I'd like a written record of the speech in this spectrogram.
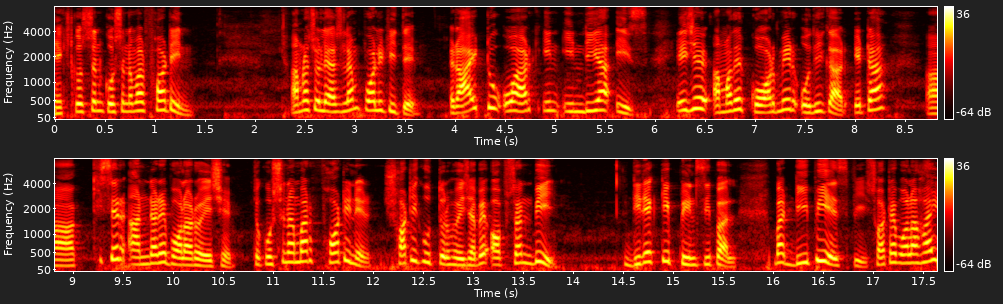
Next question question number fourteen আমরা চলে আসলাম পলিটিতে right to work in India is এই যে আমাদের কর্মের অধিকার, এটা কিসের আন্ডারে বলা রয়েছে? তো কোশ্চেন নাম্বার ফর্টিনের সঠিক উত্তর হয়ে যাবে অপশান বি ডিরেক্টিভ প্রিন্সিপাল বা ডিপিএসপি শর্টে বলা হয়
